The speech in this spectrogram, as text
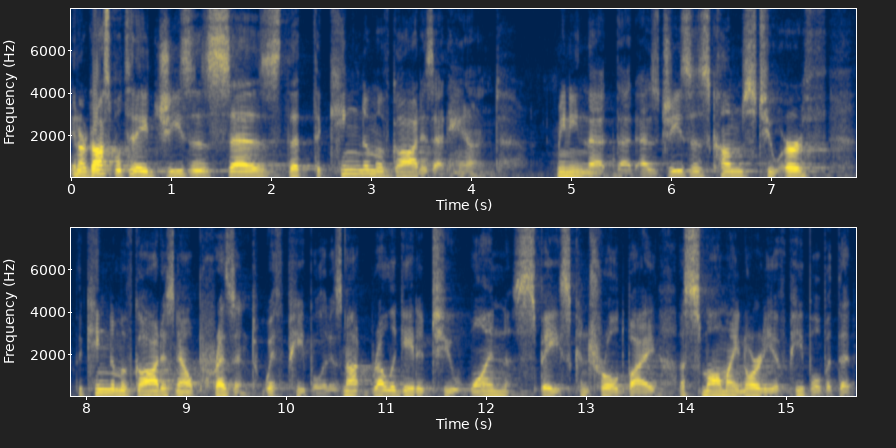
In our gospel today, Jesus says that the kingdom of God is at hand, meaning that, that as Jesus comes to earth, the kingdom of God is now present with people. It is not relegated to one space controlled by a small minority of people, but that,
